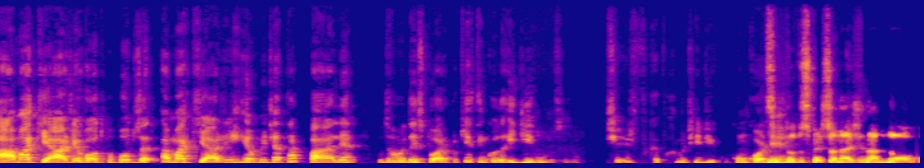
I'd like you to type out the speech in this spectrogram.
a maquiagem, eu volto pro ponto zero. A maquiagem realmente atrapalha o desenvolvimento da história, porque tem coisa ridícula. assim. Fica realmente ridículo. Concordo. É. Todos os personagens na, no-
